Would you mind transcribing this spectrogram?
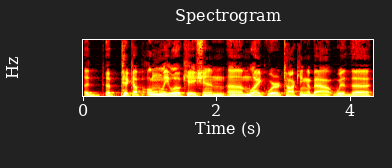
a, a pickup only location, um, like we're talking about with the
